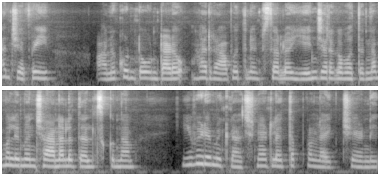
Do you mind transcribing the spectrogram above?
అని చెప్పి అనుకుంటూ ఉంటాడు. మరి రాబోతున్న ఎపిసోడ్లో ఏం జరగబోతుందో మళ్ళీ మన ఛానల్లో తెలుసుకుందాం. ఈ వీడియో మీకు నచ్చినట్లయితే తప్పకుండా లైక్ చేయండి.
